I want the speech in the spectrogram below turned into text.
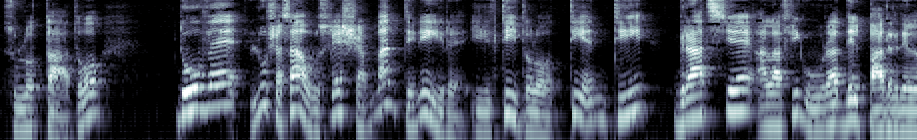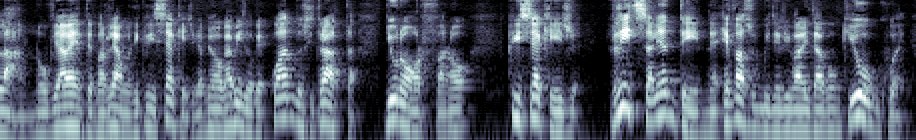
sull'ottato dove Luciasaurus riesce a mantenere il titolo TNT grazie alla figura del padre dell'anno. Ovviamente parliamo di Christian Cage, che abbiamo capito che quando si tratta di un orfano, Christian Cage rizza le antenne e va subito in rivalità con chiunque.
